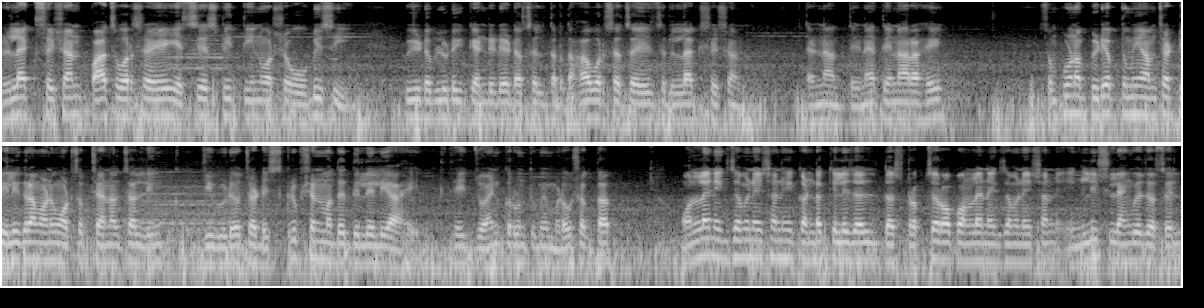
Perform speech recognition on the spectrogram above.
रिलॅक्सेशन पाच वर्ष हे एस सी एस टी तीन वर्ष O B C P W D candidate असेल तर दहा वर्षाचं एज रिलॅक्सेशन त्यांना देण्यात येणार आहे. संपूर्ण पी डी एफ तुम्ही आमच्या टेलिग्राम आणि व्हॉट्सअप चॅनलचा लिंक जी व्हिडिओच्या डिस्क्रिप्शनमध्ये दिलेली आहे तिथे जॉईन करून तुम्ही मिळवू शकतात ऑनलाईन एक्झामिनेशन ही कंडक्ट केले जाईल. The structure of online examination English language असेल.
